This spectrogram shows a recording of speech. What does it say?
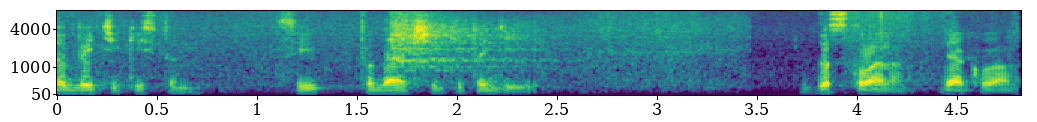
робити якісь там свої подальші ті події. достойно. Дякую вам.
